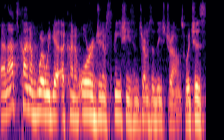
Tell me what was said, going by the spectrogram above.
And that's kind of where we get a kind of origin of species in terms of these drones, which is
